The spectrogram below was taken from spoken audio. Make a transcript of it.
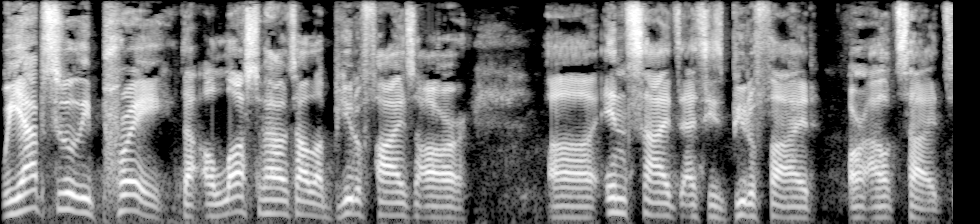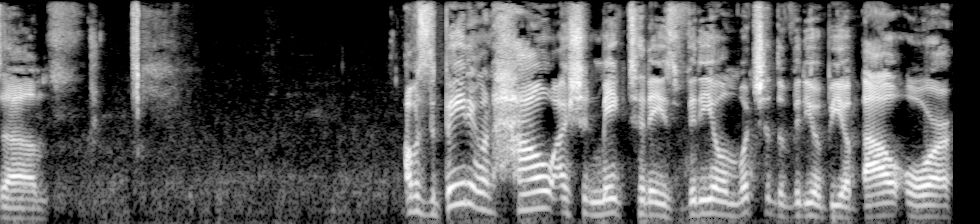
We absolutely pray that Allah subhanahu wa ta'ala beautifies our uh, insides as He's beautified our outsides. Um, I was debating on how I should make today's video and what should the video be about, or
